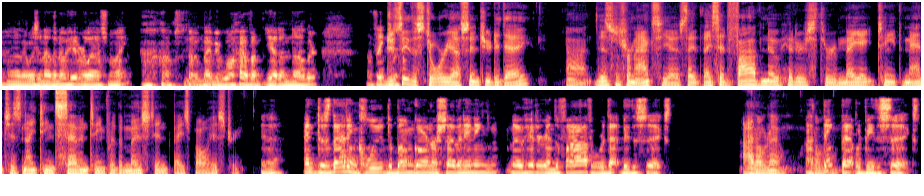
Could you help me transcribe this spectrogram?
Uh, there was another no hitter last night, so mm-hmm. maybe we'll have a, yet another. I think. Did you see the story I sent you today? Uh, this was from Axios. They, they said five no hitters through May 18th, matches 1917 for the most in baseball history. Yeah. And does that include the Bumgarner seven inning no hitter in the five, or would that be the sixth? I don't know. I, don't think know. that would be the sixth.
